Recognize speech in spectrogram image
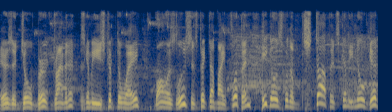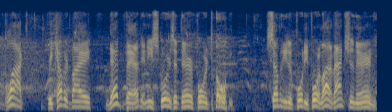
There's a Joe Burt driving it. It's going to be stripped away. Ball is loose. It's picked up by Flippin. He goes for the stuff. It's going to be no good. Blocked. Recovered by Nedved, and he scores it there for Doane. 70 to 44. A lot of action there, and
